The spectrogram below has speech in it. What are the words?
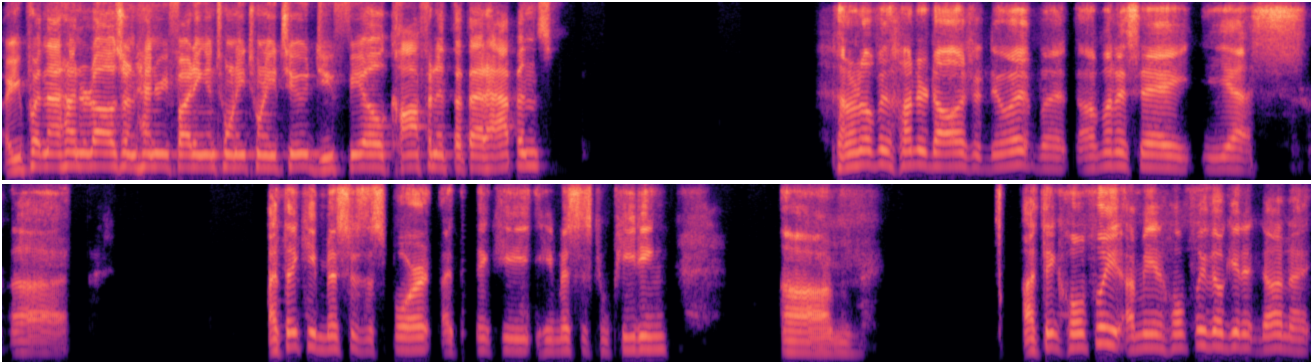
are you putting that hundred dollars on Henry fighting in 2022? Do you feel confident that that happens? I don't know if hundred dollars would do it, but I'm gonna say yes. Uh, I think he misses the sport. I think he he misses competing. Um, I think hopefully, I mean, hopefully they'll get it done. I,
